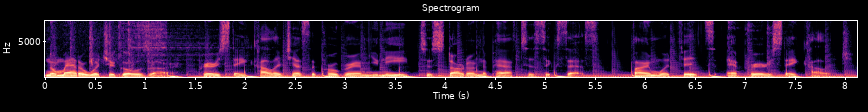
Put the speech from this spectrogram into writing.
No matter what your goals are, Prairie State College has the program you need to start on the path to success. Find what fits at Prairie State College.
